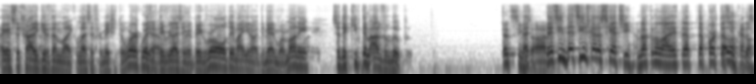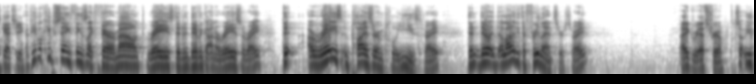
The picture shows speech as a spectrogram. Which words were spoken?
I guess to try to give them like less information to work with. Yeah. If they realize they have a big role, they might you know demand more money. So they keep them out of the loop. That seems That, odd. that seems that seems kind of sketchy. I'm not gonna lie. That that part does But seem kind of sketchy. if People keep saying things like fair amount, raise. They, didn't- they haven't gotten a raise, right? The- a raise implies they're employees, right? Then there a lot of these are freelancers, right? I agree. That's true. So you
